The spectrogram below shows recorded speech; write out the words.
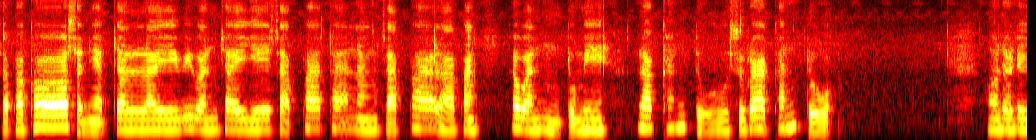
สัพพะข้อเสนียดจันไรวิวันชัยเยสัพพาทานังสัพพาลาพังพระวันตุเมรักขันตุสุราขันตุหอระลี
